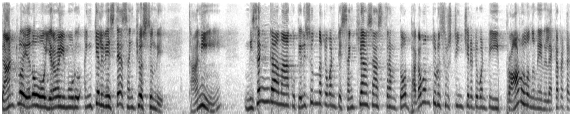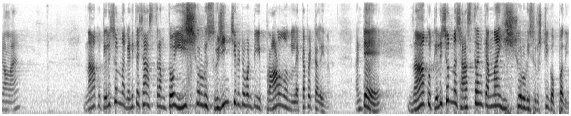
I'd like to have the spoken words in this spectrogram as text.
దాంట్లో ఏదో ఓ ఇరవై మూడు అంకెలు వేస్తే సంఖ్య వస్తుంది. కానీ నిజంగా నాకు తెలుసున్నటువంటి సంఖ్యాశాస్త్రంతో భగవంతుడు సృష్టించినటువంటి ఈ ప్రాణులను నేను లెక్క పెట్టగలనా? నాకు తెలుసున్న గణిత శాస్త్రంతో ఈశ్వరుడు సృజించినటువంటి ఈ ప్రాణులను లెక్క పెట్టలేను. అంటే నాకు తెలుసున్న శాస్త్రం కన్నా ఈశ్వరుడి సృష్టి గొప్పది.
